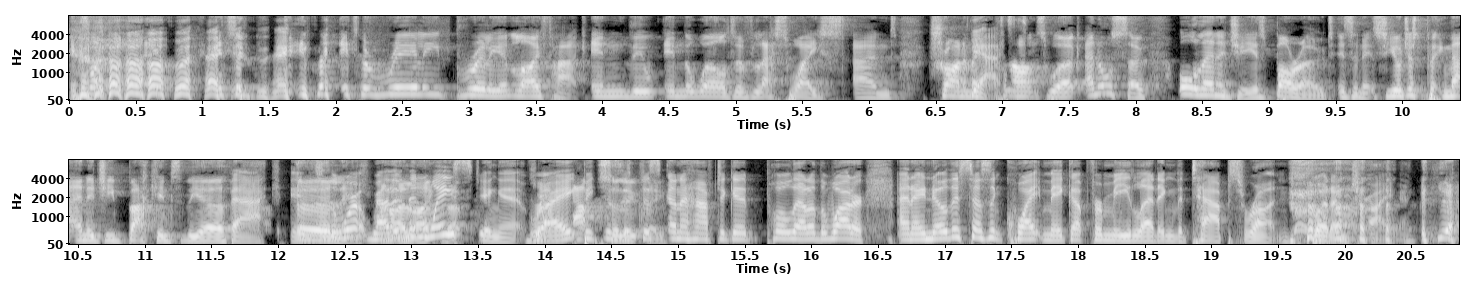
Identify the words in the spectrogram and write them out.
It's like it's, a, it's, a, it's a really brilliant life hack in the in the world of less waste and trying to make Yes. plants work. And also, all energy is borrowed, isn't it? So you're just putting that energy back into the earth, back into early. the world rather And than like that. wasting it, Yeah, right? because it's just going to have to get pulled out of the water. And I know this doesn't quite make up for me letting the taps run, but I'm trying. yeah,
